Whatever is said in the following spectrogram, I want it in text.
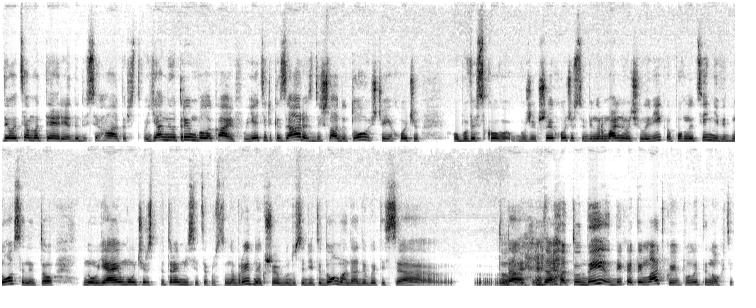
де оця матерія, де досягаторство. Я не отримувала кайфу. Я тільки зараз дійшла до того, що я хочу. Обов'язково, боже, якщо я хочу собі нормального чоловіка, повноцінні відносини, то ну я йому через півтора місяця просто набридну, якщо я буду сидіти вдома, да, дивитися туди. Да, да, туди, дихати маткою і полити ногті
